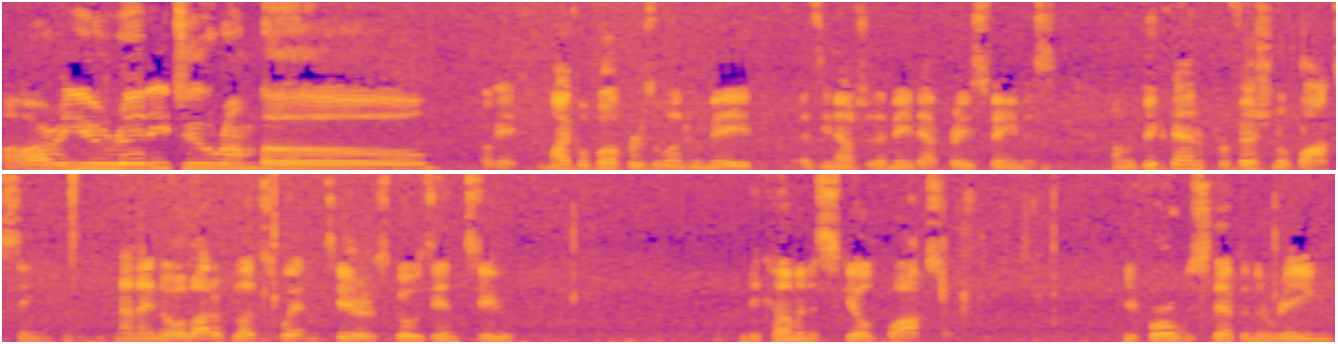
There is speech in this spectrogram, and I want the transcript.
Are you ready to rumble? Okay, Michael Buffer is the one who made, as the announcer that made that phrase famous. I'm a big fan of professional boxing, and I know a lot of blood, sweat, and tears goes into becoming a skilled boxer. Before we step in the ring,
